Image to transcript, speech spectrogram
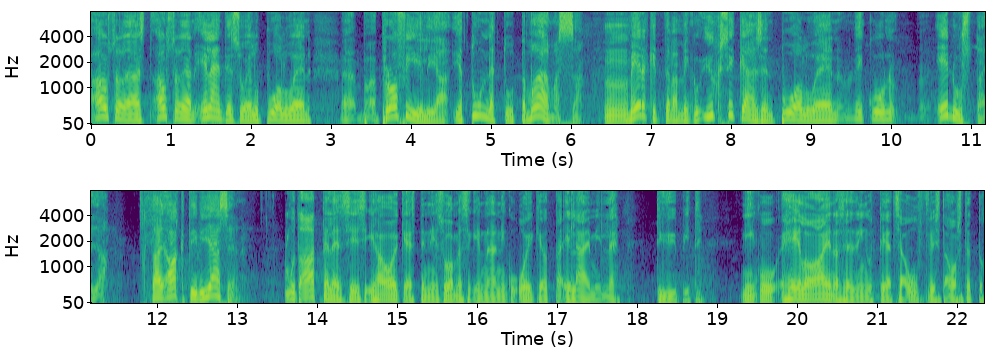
australialais- Australian eläintensuojelupuolueen p- profiilia ja tunnettuutta maailmassa mm. merkittävämmin kuin yksikään sen puolueen niinku, edustaja tai aktiivijäsen. Mutta ajattelen siis ihan oikeasti niin Suomessakin nämä niinku oikeutta eläimille tyypit. Niinku, heillä on aina se niinku, tiedätkö, uffista ostettu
